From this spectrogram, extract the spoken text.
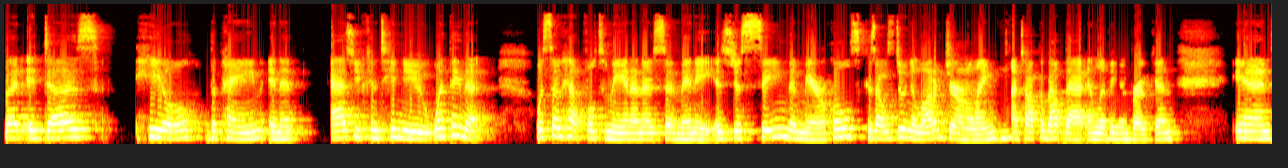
but it does heal the pain. And it, as you continue, one thing that was so helpful to me, and I know so many, is just seeing the miracles because I was doing a lot of journaling. Mm-hmm. I talk about that and living unbroken, and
